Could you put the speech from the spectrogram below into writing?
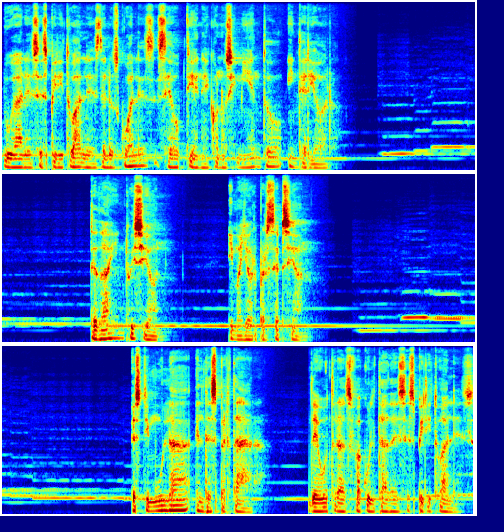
lugares espirituales de los cuales se obtiene conocimiento interior. Te da intuición y mayor percepción. Estimula el despertar de otras facultades espirituales.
